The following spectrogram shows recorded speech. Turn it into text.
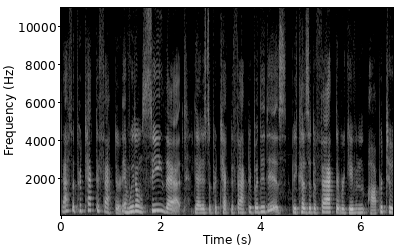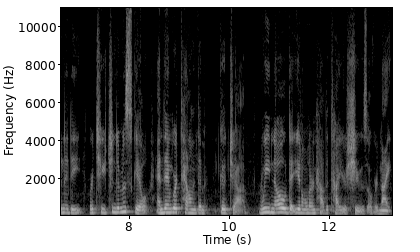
That's a protective factor, and we don't see that that is a protective factor, but it is because of the fact that we're giving them opportunity, we're teaching them a skill, and then we're telling them, "Good job." We know that you don't learn how to tie your shoes overnight.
